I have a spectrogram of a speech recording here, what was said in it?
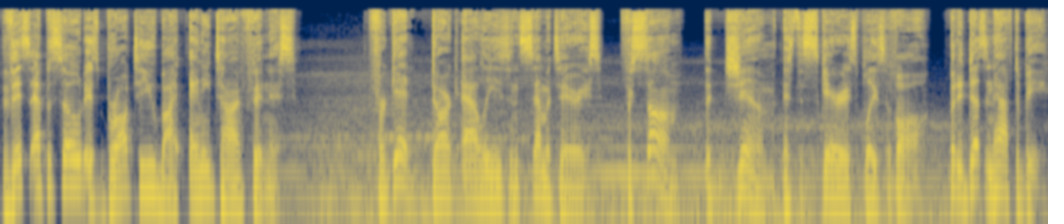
This episode is brought to you by Anytime Fitness. Forget dark alleys and cemeteries. For some, the gym is the scariest place of all, but it doesn't have to be.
